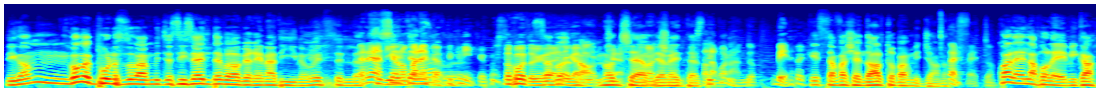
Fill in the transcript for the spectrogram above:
dicono: "Mm, Come buono sto Parmigiano?" Si sente proprio Renatino. Questo è il Renatino non va neanche al picnic a questo punto. mi Sta- no, capire. non Cioè, c'è, ovviamente, al sta picnic. lavorando. Bene, perché sta facendo altro Parmigiano. perfetto. Qual è la polemica?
